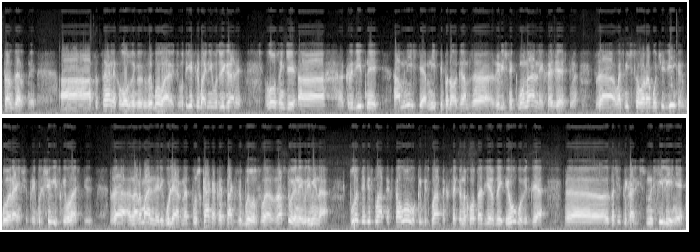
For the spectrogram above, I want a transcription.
стандартные. А о социальных лозунгах забывают. Вот если бы они выдвигали лозунги о кредитной амнистия, амнистия по долгам за жилищно-коммунальное хозяйство, за 8-часовой рабочий день, как было раньше при большевистской власти, за нормальные регулярные отпуска, как это также было в застойные времена, вплоть до бесплатных столовок и бесплатных секонд-ход одежды и обуви для э, значительного количества населения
